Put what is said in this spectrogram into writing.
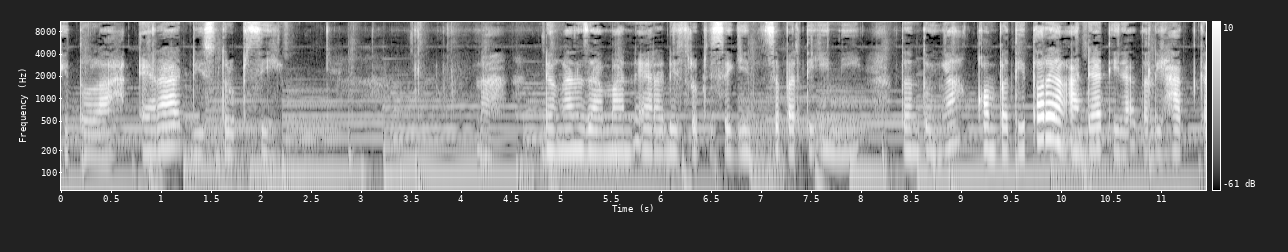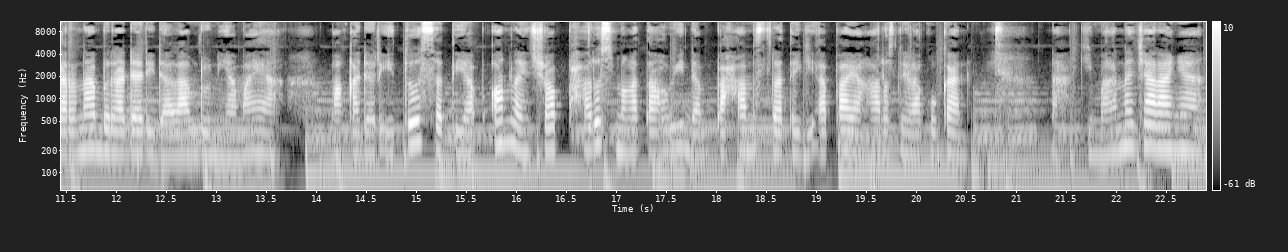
Itulah era disrupsi. Dengan zaman era disrupsi segi seperti ini, tentunya kompetitor yang ada tidak terlihat karena berada di dalam dunia maya. Maka dari itu, setiap online shop harus mengetahui dan paham strategi apa yang harus dilakukan. Nah, gimana caranya?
